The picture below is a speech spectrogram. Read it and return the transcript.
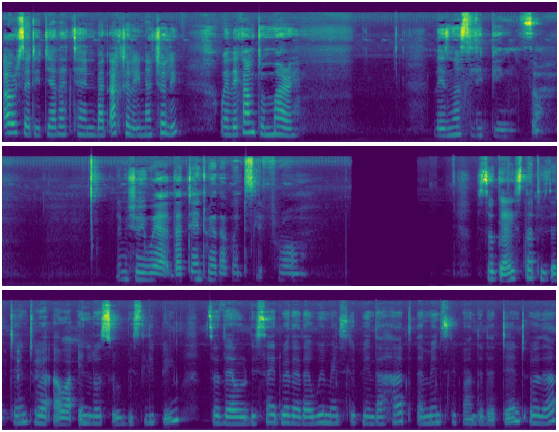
outside the other tent but actually naturally when they come to marry there's no sleeping so. Let me show you where the tent where they're going to sleep from. So guys that is the tent where our in-laws will be sleeping. So they will decide whether the women sleep in the hut the men sleep under the tent or the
